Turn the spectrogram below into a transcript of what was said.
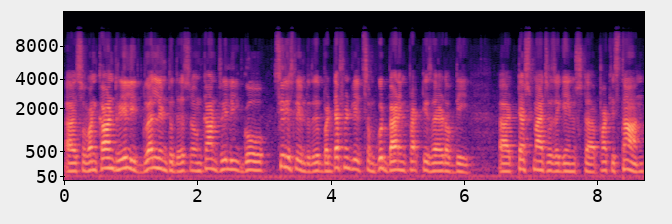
Uh, so one can't really dwell into this. One can't really go seriously into this. But definitely, it's some good batting practice ahead of the uh, test matches against uh, Pakistan.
